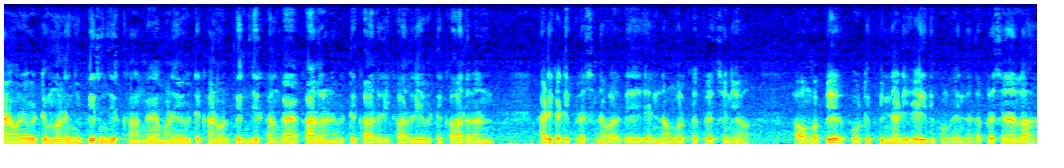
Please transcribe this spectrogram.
கணவனை விட்டு மனைவி பிரிஞ்சிருக்காங்க மனைவி விட்டு கணவன் பிரிஞ்சிருக்காங்க காதலனை விட்டு காதலி காதலியை விட்டு காதலன் அடிக்கடி பிரச்சனை வருது. என்ன உங்களுக்கு பிரச்சனையோ அவங்க பேர் போட்டு பின்னாடி எழுதிக்கோங்க. இந்தந்த பிரச்சனைலாம்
